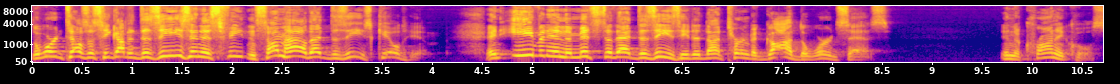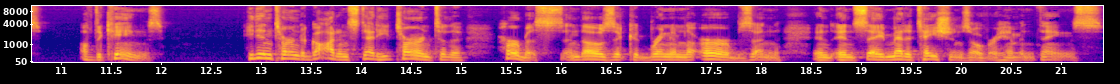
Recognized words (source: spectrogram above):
The word tells us he got a disease in his feet, and somehow that disease killed him. And even in the midst of that disease, he did not turn to God, the word says. In the Chronicles of the Kings, he didn't turn to God. Instead, he turned to the herbists and those that could bring him the herbs and, and, and say meditations over him and things.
